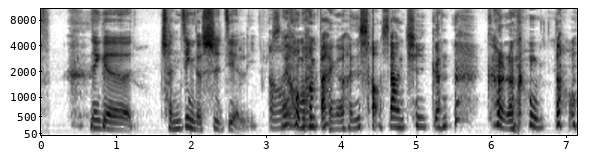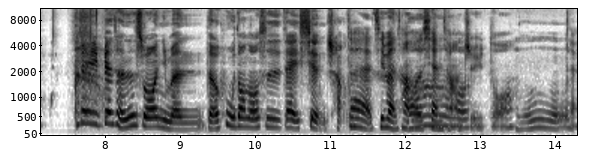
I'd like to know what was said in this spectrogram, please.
那个沉浸的世界里，哦所以我们反而很少上去跟 客人互动。所以变成是说，你们的互动都是在现场。对，基本上都是现场哦居多。哦，对，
